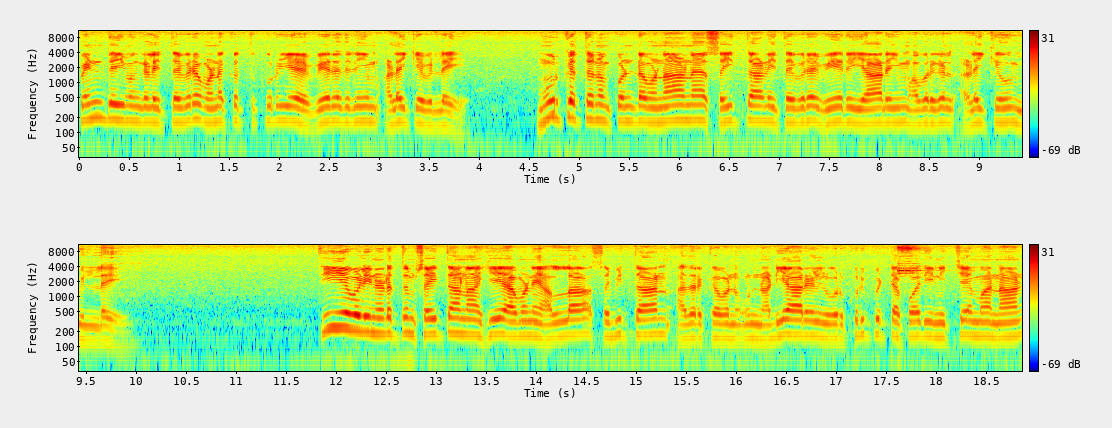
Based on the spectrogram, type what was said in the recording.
பெண் தெய்வங்களைத் தவிர வணக்கத்துக்குரிய வேறெதனையும் அழைக்கவில்லை. மூர்க்கத்தனம் கொண்டவனான சைத்தானை தவிர வேறு யாரையும் அவர்கள் அழைக்கவும் இல்லை. தீய வழி நடத்தும் சைத்தானாகிய அவனை அல்லாஹ் சபித்தான். அதற்கு அவன் உன் அடியார்களில் ஒரு குறிப்பிட்ட பகுதியை நிச்சயமாக நான்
